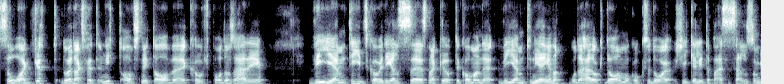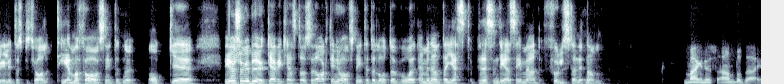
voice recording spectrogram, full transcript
Så gött! Då är det dags för ett nytt avsnitt av eh, coachpodden så här i VM-tid ska vi dels eh, snacka upp de kommande VM-turneringarna, både här och dam och också då kika lite på SSL som blir lite specialtema för avsnittet nu. Och eh, vi gör som vi brukar, vi kastar oss rakt in i avsnittet och låter vår eminenta gäst presentera sig med fullständigt namn. Magnus Anderberg.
